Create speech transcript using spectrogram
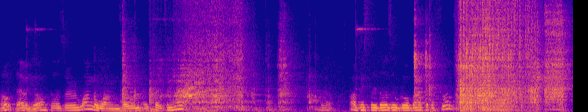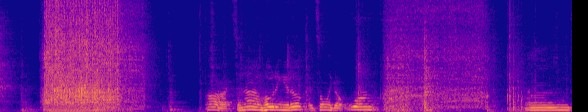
Oh, there we go. Those are longer ones. I wasn't expecting that. Well, obviously, those will go back at the front. So now I'm holding it up. It's only got one. And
